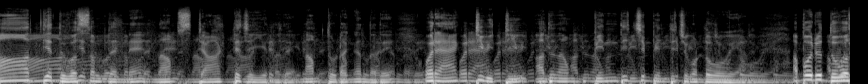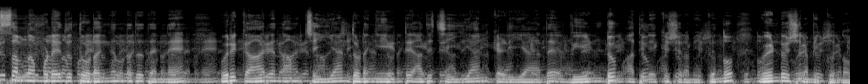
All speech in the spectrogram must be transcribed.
ആദ്യ ദിവസം തന്നെ നാം സ്റ്റാർട്ട് ചെയ്യുന്നത് നാം തുടങ്ങുന്നത് ഒരു ആക്ടിവിറ്റി അത് നാം പിന്തിച്ച് പിന്തിച്ച് കൊണ്ടുപോവുകയാണ്. അപ്പോൾ ഒരു ദിവസം നമ്മുടേത് തുടങ്ങുന്നത് തന്നെ ഒരു കാര്യം നാം ചെയ്യാൻ തുടങ്ങിയിട്ട് അത് ചെയ്യാൻ കഴിയാതെ വീണ്ടും അതിലേക്ക് ശ്രമിക്കുന്നു വീണ്ടും ശ്രമിക്കുന്നു.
